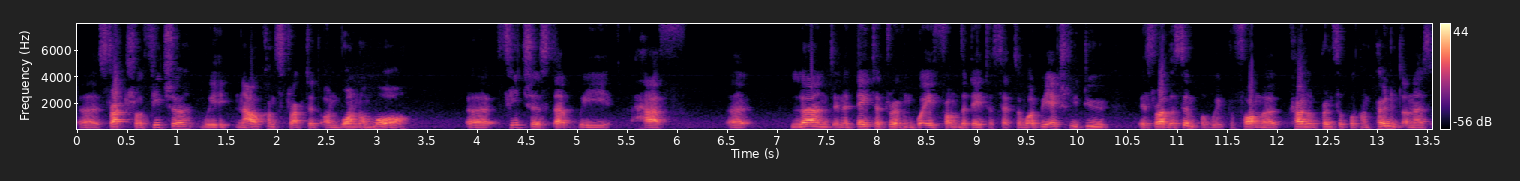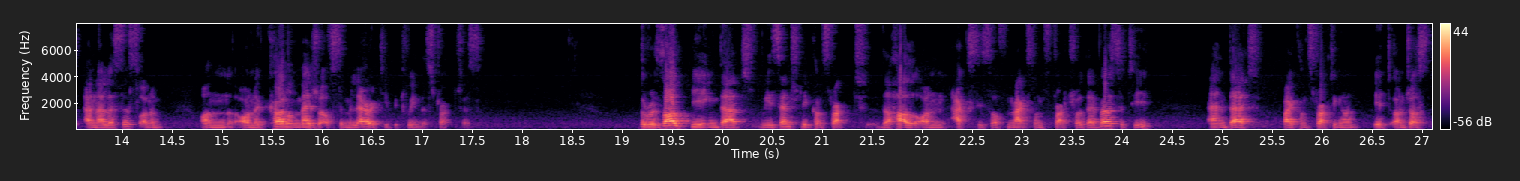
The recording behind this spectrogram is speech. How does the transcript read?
uh, structural feature, we now construct it on one or more uh, features that we have uh, learned in a data-driven way from the data set. So what we actually do is rather simple. We perform a kernel principal component analysis on a, on, on a kernel measure of similarity between the structures. The result being that we essentially construct the hull on axis of maximum structural diversity, and that by constructing on it on just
